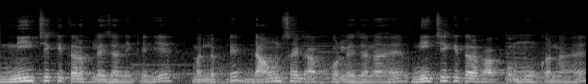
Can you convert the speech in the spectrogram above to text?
नीचे की तरफ़ ले जाने के लिए मतलब कि डाउन साइड आपको ले जाना है, नीचे की तरफ़ आपको मूव करना है।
